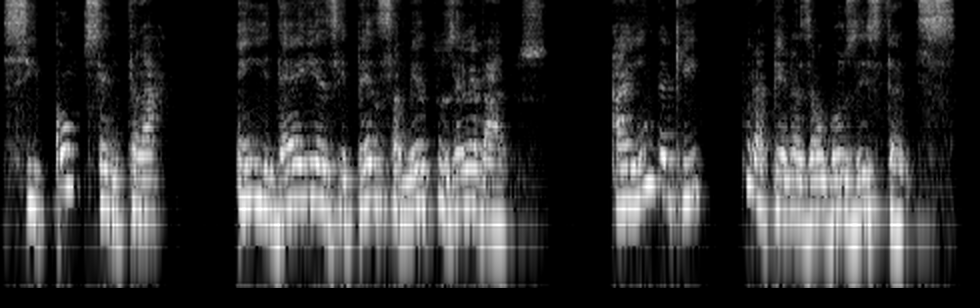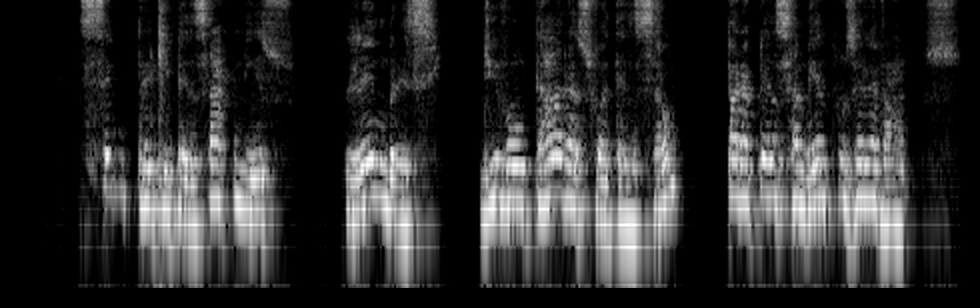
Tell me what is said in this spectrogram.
se concentrar em ideias e pensamentos elevados, ainda que por apenas alguns instantes. Sempre que pensar nisso, lembre-se de voltar a sua atenção para pensamentos elevados.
